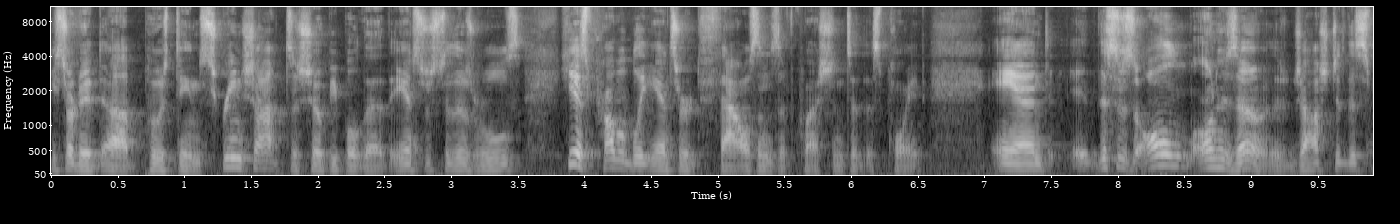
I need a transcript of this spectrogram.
He started uh, posting screenshots to show people the, the answers to those rules. He has probably answered thousands of questions at this point. And this is all on his own. Josh did this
